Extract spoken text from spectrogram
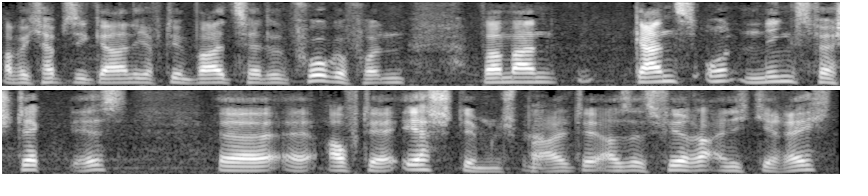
aber ich habe sie gar nicht auf dem Wahlzettel vorgefunden, weil man ganz unten links versteckt ist äh, äh auf der Erststimmen-Spalte. Also es wäre eigentlich gerecht,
